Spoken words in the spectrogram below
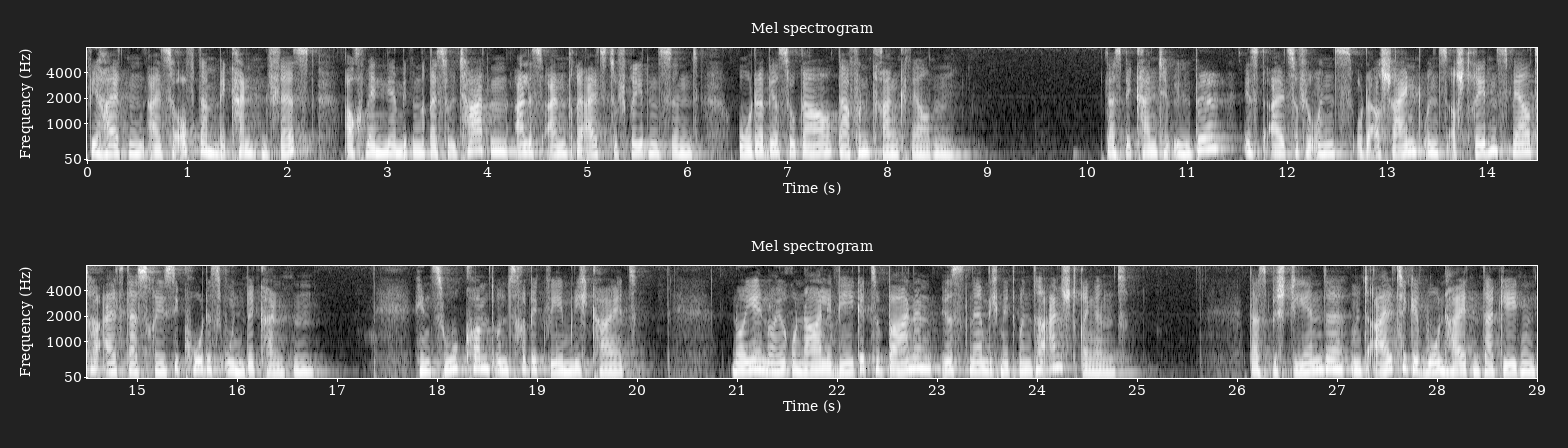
Wir halten also oft am Bekannten fest, auch wenn wir mit den Resultaten alles andere als zufrieden sind oder wir sogar davon krank werden. Das bekannte Übel ist also für uns oder erscheint uns erstrebenswerter als das Risiko des Unbekannten. Hinzu kommt unsere Bequemlichkeit. Neue neuronale Wege zu bahnen ist nämlich mitunter anstrengend. Das Bestehende und alte Gewohnheiten dagegen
